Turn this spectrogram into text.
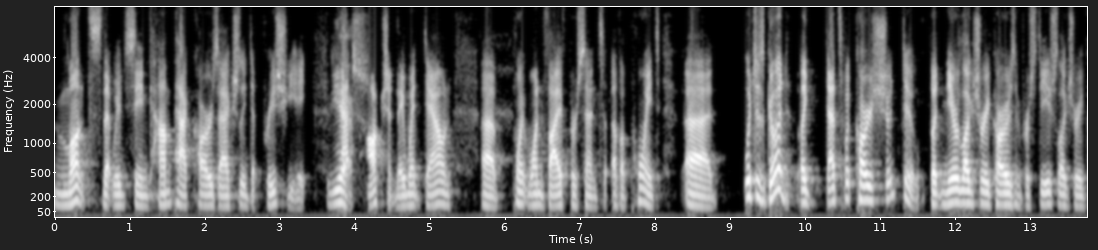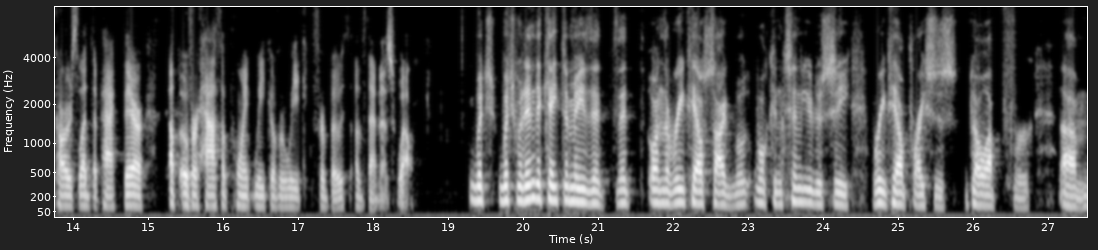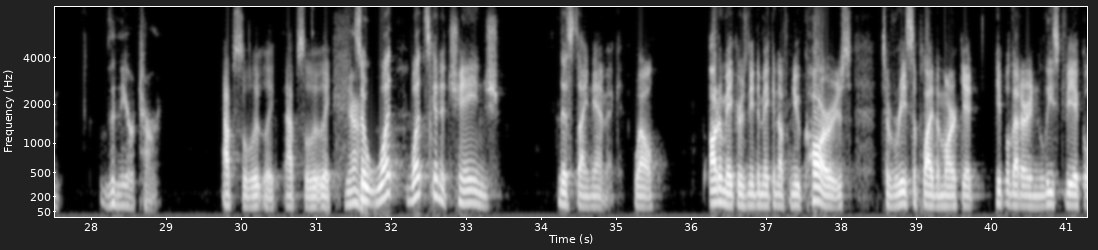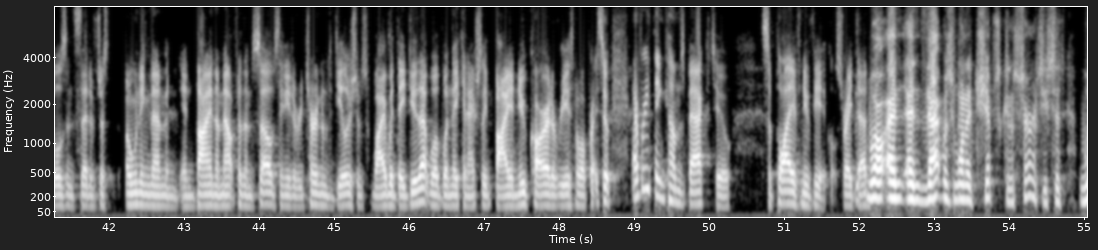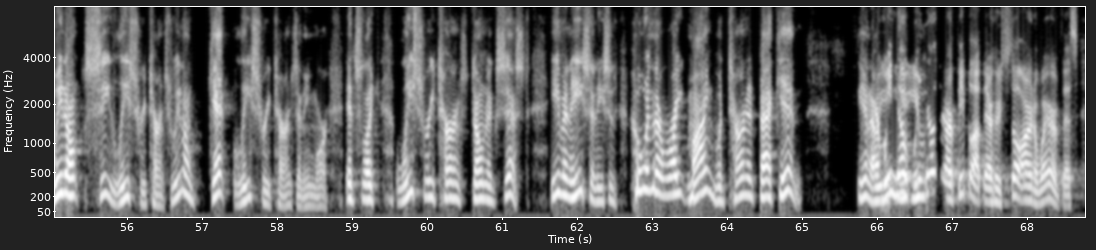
months that we've seen compact cars actually depreciate. Yes. Auction. They went down uh, 0.15% of a point, uh, which is good. Like that's what cars should do. But near luxury cars and prestige luxury cars led the pack there up over half a point week over week for both of them as well. Which which would indicate to me that that on the retail side we'll, we'll continue to see retail prices go up for um, the near term. Absolutely, absolutely. Yeah. So what what's going to change this dynamic? Well, automakers need to make enough new cars to resupply the market people that are in leased vehicles instead of just owning them and, and buying them out for themselves they need to return them to dealerships. Why would they do that? Well when they can actually buy a new car at a reasonable price. So everything comes back to supply of new vehicles right dad well and and that was one of chip's concerns. He said we don't see lease returns. We don't get lease returns anymore. It's like lease returns don't exist. Even he said he said who in their right mind would turn it back in you know and we know you, we know there are people out there who still aren't aware of this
